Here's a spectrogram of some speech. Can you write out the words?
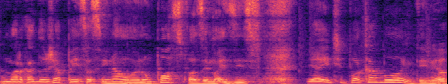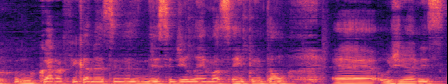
o marcador já pensa assim: não, eu não posso fazer mais isso. E aí, tipo, acabou, entendeu? O cara fica nesse, nesse dilema sempre. Então, é, o Giannis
